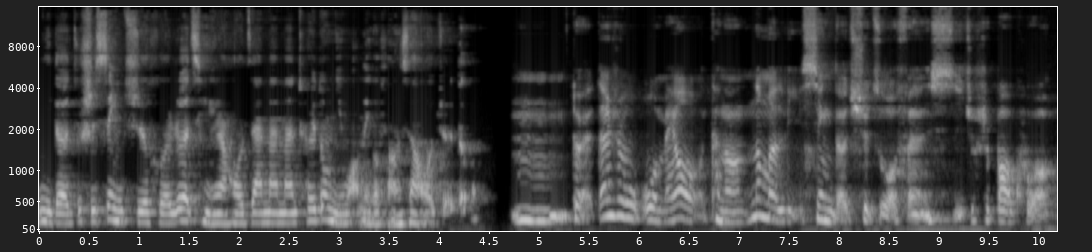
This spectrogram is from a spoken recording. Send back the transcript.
你的就是兴趣和热情，然后再慢慢推动你往那个方向。我觉得。嗯，对，但是我没有可能那么理性的去做分析，就是包括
